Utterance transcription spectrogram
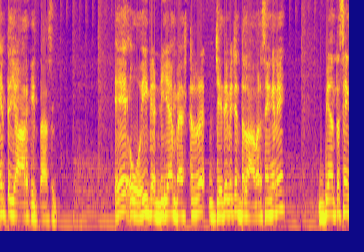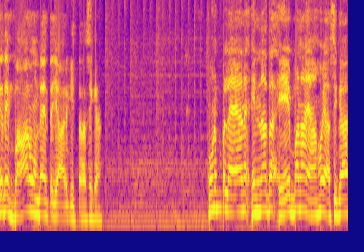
ਇੰਤਜ਼ਾਰ ਕੀਤਾ ਸੀ। ਇਹ ਉਹੀ ਗੱਡੀ ਹੈ ਐਂਬੈਸਡਰ ਜਿਹਦੇ ਵਿੱਚ ਦਲਾਵਰ ਸਿੰਘ ਨੇ ਬੇਅੰਤ ਸਿੰਘ ਦੇ ਬਾਹਰ ਆਉਣ ਦਾ ਇੰਤਜ਼ਾਰ ਕੀਤਾ ਸੀਗਾ। ਹੁਣ ਪਲਾਨ ਇਹਨਾਂ ਦਾ ਇਹ ਬਣਾਇਆ ਹੋਇਆ ਸੀਗਾ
